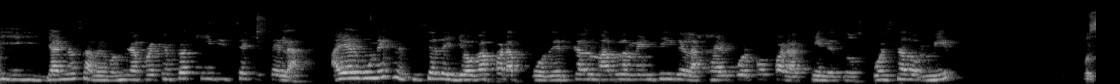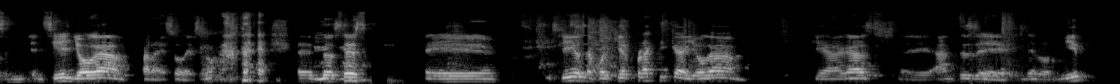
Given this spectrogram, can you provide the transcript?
y ya no sabemos. Mira, por ejemplo, aquí dice Gisela, ¿hay algún ejercicio de yoga para poder calmar la mente y relajar el cuerpo para quienes nos cuesta dormir? Pues en, sí el yoga para eso es, ¿no? Entonces, eh, sí, o sea, cualquier práctica de yoga que hagas eh, antes de, dormir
